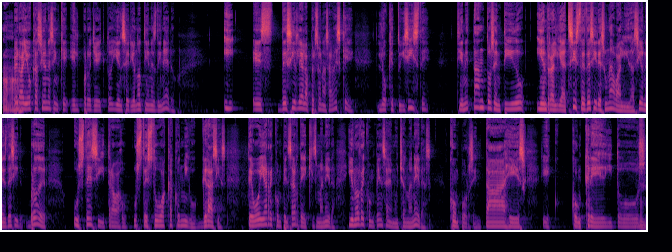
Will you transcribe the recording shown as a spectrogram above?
Ajá. pero hay ocasiones en que el proyecto y en serio no tienes dinero. Y es decirle a la persona, ¿sabes qué? Lo que tú hiciste tiene tanto sentido y en realidad existe, es decir, es una validación, es decir, brother, usted sí trabajó, usted estuvo acá conmigo, gracias, te voy a recompensar de X manera. Y uno recompensa de muchas maneras, con porcentajes, eh, con créditos,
